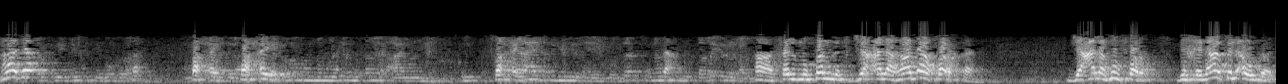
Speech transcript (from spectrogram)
هذا صحيح صحيح. صحيح. نعم. ها فالمصنف جعل هذا فرقا. جعله فرق بخلاف الأول.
